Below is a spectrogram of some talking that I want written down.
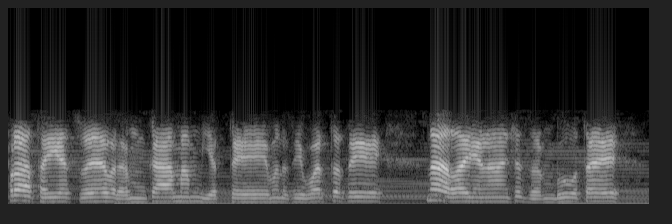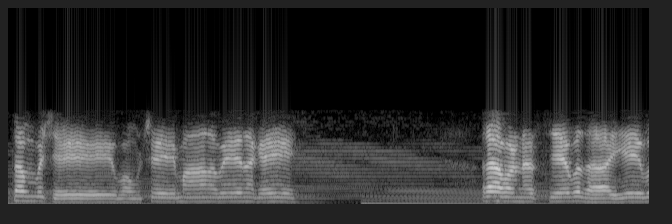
प्रार्थयस्व वरं कामं यत्ते मनसि वर्तते। नारायणांश सम्भूत तं वशे वंशे मानवेन गे रावणस्य वधायैव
